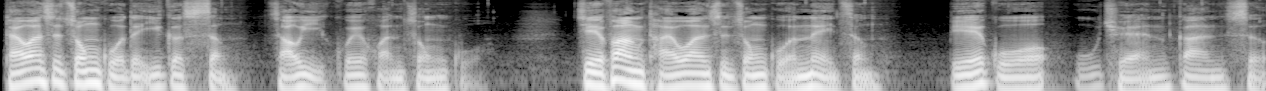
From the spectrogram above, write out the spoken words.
台湾是中国的一个省，早已归还中国。解放台湾是中国内政，别国无权干涉。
